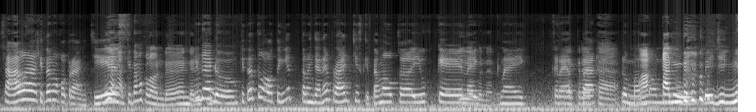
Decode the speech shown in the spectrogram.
salah kita mau ke Perancis. Iya nggak? Kita mau ke London dari enggak dong kita tuh outingnya rencananya Perancis. Kita mau ke UK Iya, naik bener. naik kereta, Naik kereta. lu mamam Makan. tuh. Beijing.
